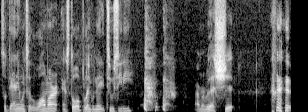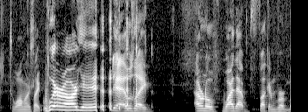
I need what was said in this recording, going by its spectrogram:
So Danny went to the Walmart and stole a Blink One Eighty Two CD. I remember that shit. To Walmart's like, where are you? Yeah, it was like I don't know why that fucking rem-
